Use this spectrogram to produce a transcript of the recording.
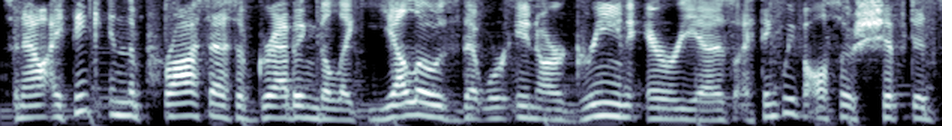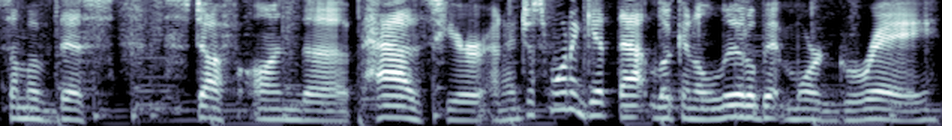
So now I think in the process of grabbing the like yellows that were in our green areas, I think we've also shifted some of this stuff on the paths here. And I just wanna get that looking a little bit more gray.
